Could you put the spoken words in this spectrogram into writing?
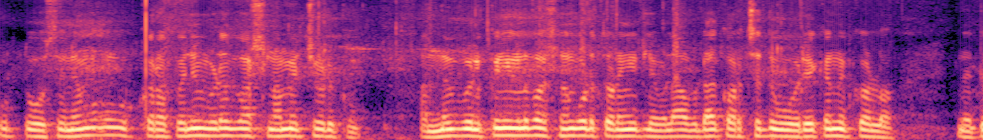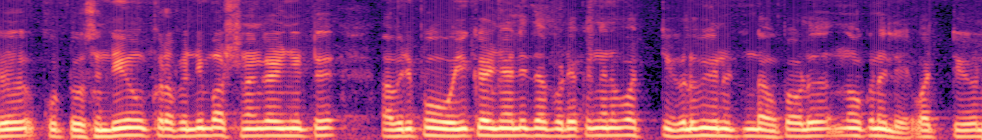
കുട്ടൂസിനും ഉക്കറപ്പനും ഇവിടെ ഭക്ഷണം വെച്ച് കൊടുക്കും. അന്ന് ഇവൾക്ക് ഞങ്ങൾ ഭക്ഷണം കൊടുത്തു തുടങ്ങിയിട്ടില്ല. ഇവിടെ അവിടെ കുറച്ച് ദൂരെയൊക്കെ നിൽക്കുള്ളൂ എന്നിട്ട് കുട്ടൂസിന്റെയും ഉക്രപ്പന്റെയും ഭക്ഷണം കഴിഞ്ഞിട്ട് അവർ പോയി കഴിഞ്ഞാൽ ഇതവിടെയൊക്കെ ഇങ്ങനെ വറ്റുകൾ വീണിട്ടുണ്ടാവും. അപ്പോൾ അവൾ നോക്കണില്ലേ? വറ്റുകൾ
